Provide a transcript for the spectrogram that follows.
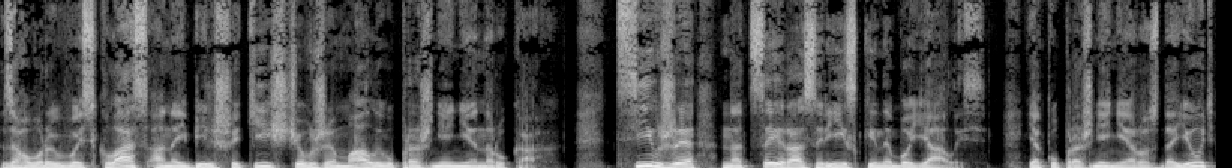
заговорив весь клас, а найбільше ті, що вже мали упражнення на руках. Ці вже на цей раз різки не боялись як упражнення роздають,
